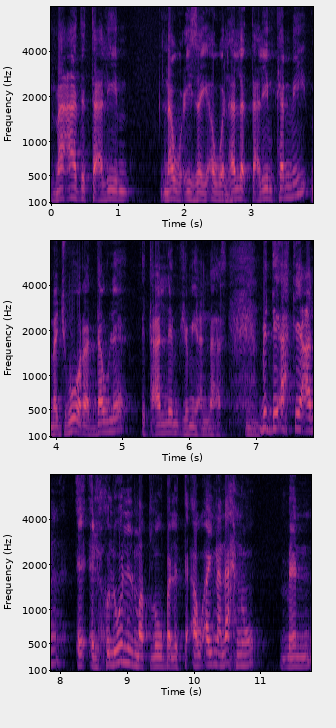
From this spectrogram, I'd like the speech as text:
ما عاد التعليم نوعي زي أول. هلأ التعليم كمي مجبورة الدولة تعلم جميع الناس. بدي أحكي عن الحلول المطلوبة للت... أو أين نحن من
